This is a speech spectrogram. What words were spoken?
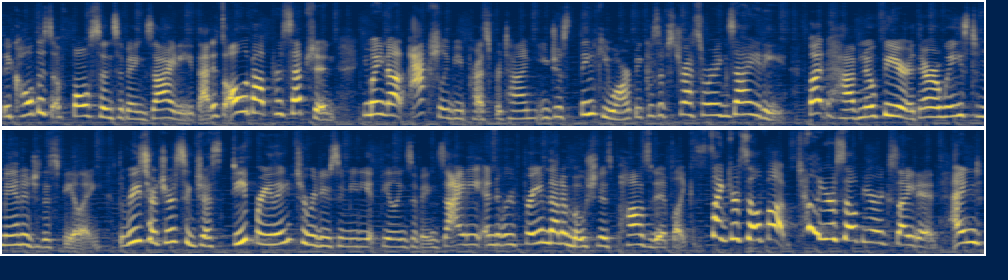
They call this a false sense of anxiety, that it's all about perception. You might not actually be pressed for time, you just think you are because of stress or anxiety. But have no fear, there are ways to manage this feeling. The researchers suggest deep breathing to reduce immediate feelings of anxiety and to reframe that emotion as positive, like psych yourself up, tell yourself you're excited, and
